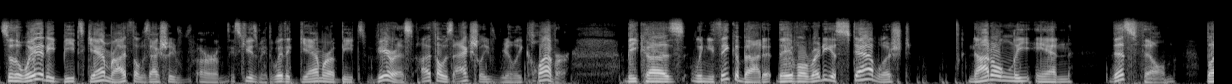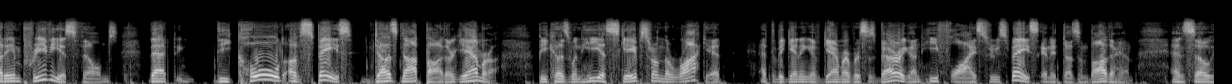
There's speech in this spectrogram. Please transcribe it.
So the way that he beats Gamera, I thought was actually, or excuse me, the way that Gamera beats Virus, I thought was actually really clever because when you think about it, they've already established, not only in this film, but in previous films, that the cold of space does not bother Gamera. Because when he escapes from the rocket, at the beginning of Gamera versus Barugon, he flies through space and it doesn't bother him. And so,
